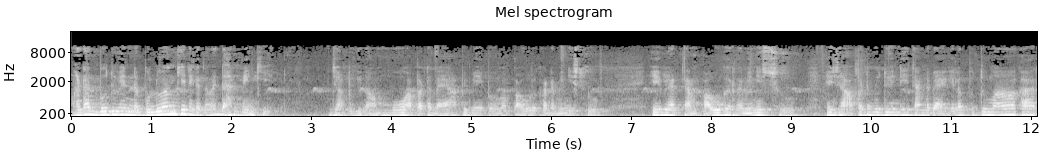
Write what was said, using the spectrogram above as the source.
මටත් බුදු වෙන්න පුළුවන් කියන එක තමයි ධර්මයෙන් කියන්නේ. ජාපු කියන අම්මෝ අපට බෑ අපි මේ බොහොම පෞල් කරන මිනිස්සු. එහෙම නැත්නම් පව් කරන මිනිස්සු. ඒ නිසා අපට බුදු වෙන්න හිතන්න බෑ කියලා පුදුමාකාර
